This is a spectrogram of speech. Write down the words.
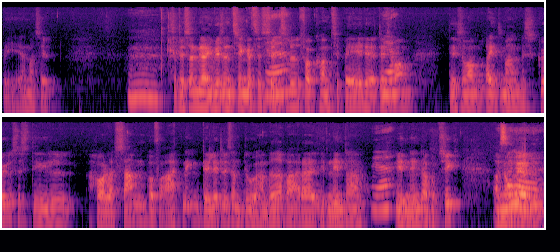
bære mig selv? Mm. Så det er sådan, jeg i virkeligheden tænker til ja. selvtillid for at komme tilbage der. Det er, ja. som om, det er som om rigtig mange beskyttelsesdele holder sammen på forretningen. Det er lidt ligesom, du har medarbejdere i den indre, ja. i den indre butik, og så nogle af dem de er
